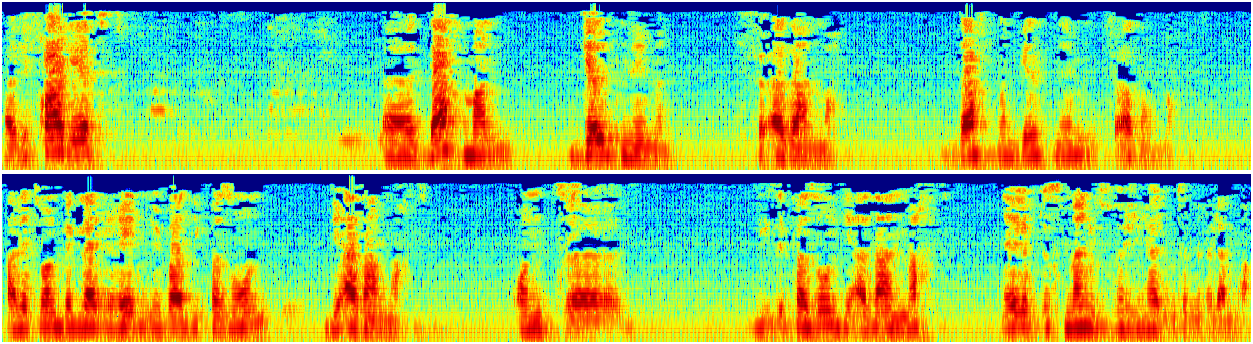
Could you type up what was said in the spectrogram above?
äh, die Frage jetzt, äh, darf man Geld nehmen für Adhan machen? Darf man Geld nehmen für Adhan machen? Weil jetzt wollen wir reden über die Person, die Adhan macht. Und äh, diese Person, die Adhan macht, da gibt es Meinungsverschiedenheit unter den Ulama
